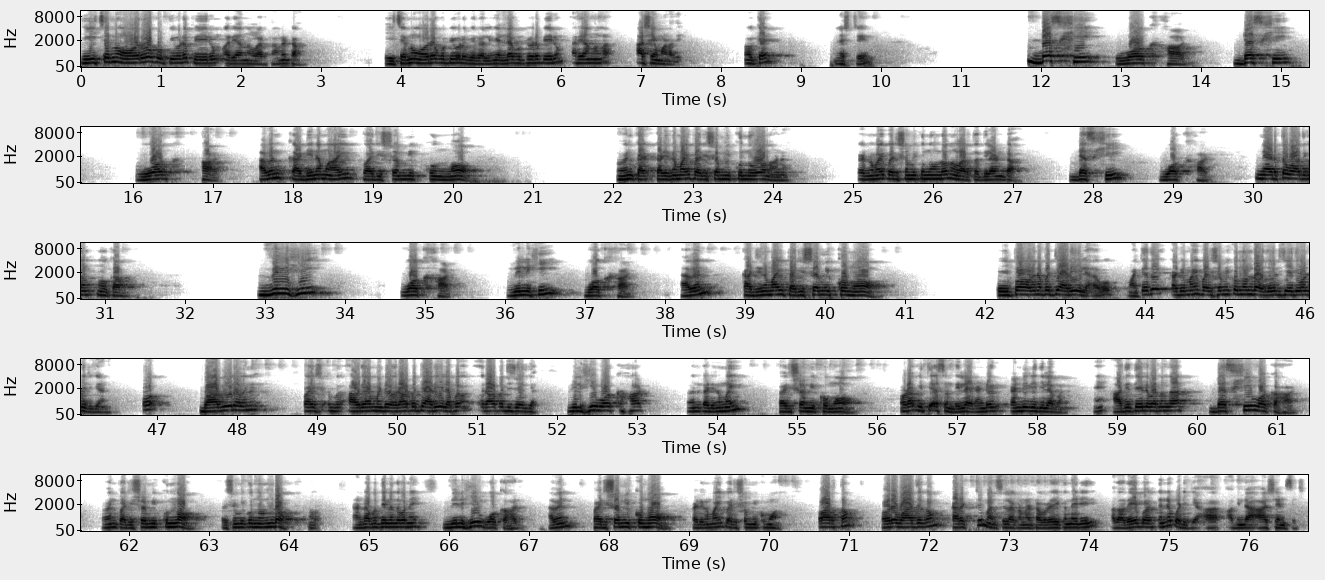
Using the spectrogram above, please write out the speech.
ടീച്ചറിന് ഓരോ കുട്ടിയുടെ പേരും അറിയാന്നുള്ള അർത്ഥമാണ് കേട്ടോ. ടീച്ചറിന് ഓരോ കുട്ടിയുടെ പേരും അല്ലെങ്കിൽ എല്ലാ കുട്ടിയുടെ പേരും അറിയാന്നുള്ള ആശയമാണത് okay next does he work hard does he work hard അവൻ കഠിനമായി പരിശ്രമിക്കുന്നോ. അവൻ കഠിനമായി പരിശ്രമിക്കുന്നുവോ എന്നാണ്. കഠിനമായി പരിശ്രമിക്കുന്നുണ്ടോ എന്നുള്ള അർത്ഥത്തിലാണ് കേട്ടോ. ഡസ് ഹി വർക്ക് ഹാർഡ് ഇനി അടുത്ത വാചകം നോക്കാം. Will he work hard will he work hard അവൻ കഠിനമായി പരിശ്രമിക്കുമോ? ഇപ്പോൾ അവനെ പറ്റി അറിയില്ല. അപ്പോൾ മറ്റേത് കഠിനമായി പരിശ്രമിക്കുന്നുണ്ടോ? ജോലി ചെയ്തുകൊണ്ടിരിക്കുകയാണ്. അപ്പോൾ ഭാവിയിൽ അവന് അറിയാൻ വേണ്ടി ഒരാളെ പറ്റി അറിയില്ല. അപ്പോൾ ഒരാളെ പറ്റി ചോദിക്കാം. വിൽ ഹി വർക്ക് ഹാർഡ് അവൻ കഠിനമായി പരിശ്രമിക്കുമോ? അവിടെ വ്യത്യാസമുണ്ട് ഇല്ലേ? രണ്ട് രണ്ട് രീതിയിലാണ് പറഞ്ഞത്. ആദ്യത്തേൽ പറഞ്ഞ ഡസ് ഹി വർക്ക് ഹാർഡ് അവൻ പരിശ്രമിക്കുന്നോ? പരിശ്രമിക്കുന്നുണ്ടോ? രണ്ടാമത്തിൽ എന്താ പറഞ്ഞേ? വിൽ ഹി വർക്ക് ഹാർഡ് അവൻ പരിശ്രമിക്കുമോ? കഠിനമായി പരിശ്രമിക്കുമോ? അപ്പൊ അർത്ഥം ഓരോ വാചകം കറക്റ്റ് മനസ്സിലാക്കണം കേട്ടോ. പ്രയോഗിക്കുന്ന രീതി. അത് അതേപോലെ തന്നെ പഠിക്കുക. അതിന്റെ ആശയം അനുസരിച്ച്.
